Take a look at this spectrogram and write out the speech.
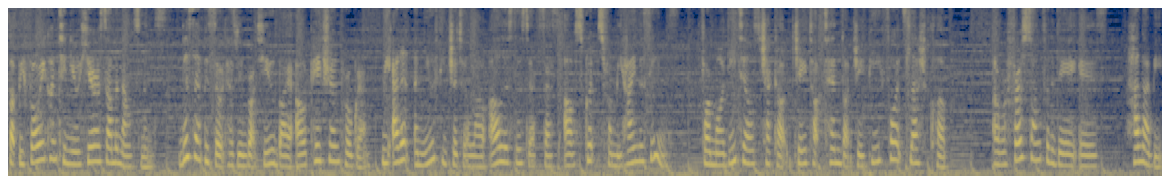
But before we continue, here are some announcements. This episode has been brought to you by our Patreon program. We added a new feature to allow our listeners to access our scripts from behind the scenes. For more details, check out jtop10.jp forward slash club. Our first song for the day is Hanabi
